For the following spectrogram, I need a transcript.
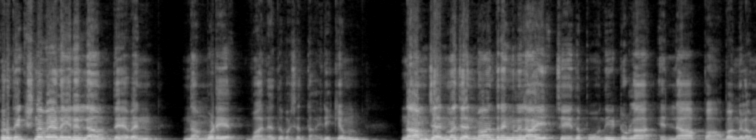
പ്രദക്ഷിണവേളയിലെല്ലാം ദേവൻ നമ്മുടെ വലതുവശത്തായിരിക്കും. നാം ജന്മജന്മാന്തരങ്ങളിലായി ചെയ്തു പോന്നിട്ടുള്ള എല്ലാ പാപങ്ങളും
